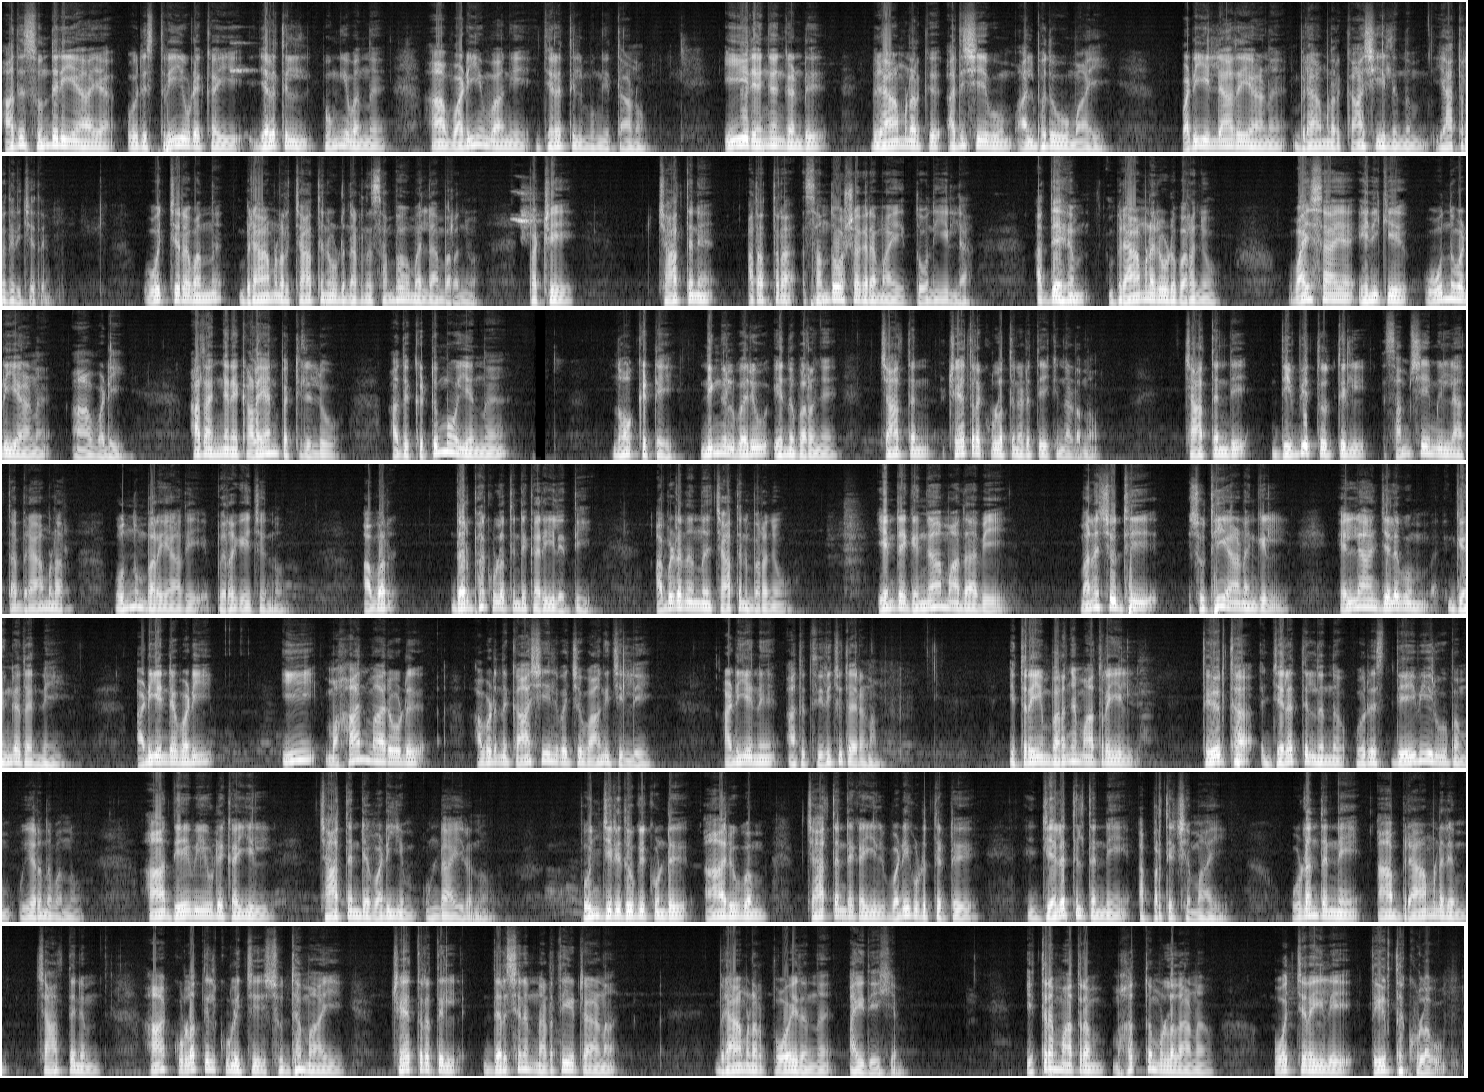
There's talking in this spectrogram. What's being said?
അത് സുന്ദരിയായ ഒരു സ്ത്രീയുടെ കൈ ജലത്തിൽ പൊങ്ങി വന്ന് ആ വടിയും വാങ്ങി ജലത്തിൽ മുങ്ങിത്താണു. ഈ രംഗം കണ്ട് ബ്രാഹ്മണർക്ക് അതിശയവും അത്ഭുതവുമായി. വടിയില്ലാതെയാണ് ബ്രാഹ്മണർ കാശിയിൽ നിന്നും യാത്ര തിരിച്ചത്. ഓച്ചിറ വന്ന് ബ്രാഹ്മണർ ചാത്തനോട് നടന്ന സംഭവമെല്ലാം പറഞ്ഞു. പക്ഷേ ചാത്തന് അതത്ര സന്തോഷകരമായി തോന്നിയില്ല. അദ്ദേഹം ബ്രാഹ്മണരോട് പറഞ്ഞു വയസ്സായ എനിക്ക് ഊന്നുവടിയാണ് ആ വടി. അതങ്ങനെ കളയാൻ പറ്റില്ലല്ലോ. അത് കിട്ടുമോ എന്ന് നോക്കട്ടെ നിങ്ങൾ വരൂ എന്ന് പറഞ്ഞ് ചാത്തൻ ക്ഷേത്രക്കുളത്തിനടുത്തേക്ക് നടന്നു. ചാത്തന്റെ ദിവ്യത്വത്തിൽ സംശയമില്ലാത്ത ബ്രാഹ്മണർ ഒന്നും പറയാതെ പിറകെ ചെന്നു. അവർ ദർഭക്കുളത്തിന്റെ കരയിലെത്തി. അവിടെ നിന്ന് ചാത്തൻ പറഞ്ഞു എന്റെ ഗംഗാമാതാവേ മനഃശുദ്ധി ശുദ്ധിയാണെങ്കിൽ എല്ലാ ജലവും ഗംഗ തന്നെ. അടിയന്റെ വടി ഈ മഹാന്മാരോട് അവിടുന്ന് കാശിയിൽ വെച്ച് വാങ്ങിച്ചില്ലേ? അടിയന് അത് തിരിച്ചു തരണം. ഇത്രയും പറഞ്ഞ മാത്രയിൽ തീർത്ഥ ജലത്തിൽ നിന്ന് ഒരു ദേവീരൂപം ഉയർന്നു വന്നു. ആ ദേവിയുടെ കയ്യിൽ ചാത്തന്റെ വടിയും ഉണ്ടായിരുന്നു. പുഞ്ചിരി തൂക്കിക്കൊണ്ട് ആ രൂപം ചാത്തന്റെ കയ്യിൽ വടി കൊടുത്തിട്ട് ജലത്തിൽ തന്നെ അപ്രത്യക്ഷമായി. ഉടൻ തന്നെ ആ ബ്രാഹ്മണരും ചാത്തനും ആ കുളത്തിൽ കുളിച്ച് ശുദ്ധമായി ക്ഷേത്രത്തിൽ ദർശനം നടത്തിയിട്ടാണ് ബ്രാഹ്മണർ പോയതെന്ന് ഐതിഹ്യം. ഇത്രമാത്രം മഹത്വമുള്ളതാണ് ഓച്ചിറയിലെ തീർത്ഥക്കുളവും.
